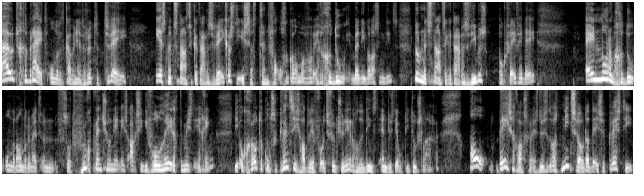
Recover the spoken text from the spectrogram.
uitgebreid onder het kabinet Rutte 2. Eerst met staatssecretaris Wekers, die is zelfs ten val gekomen vanwege gedoe bij die Belastingdienst. Toen met staatssecretaris Wiebes, ook VVD. Enorm gedoe, onder andere met een soort vroegpensioneringsactie die volledig de mist inging. Die ook grote consequenties had weer voor het functioneren van de dienst en dus ook die toeslagen. Al bezig was geweest. Dus het was niet zo dat deze kwestie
